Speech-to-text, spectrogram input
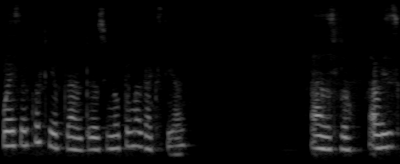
puede ser cualquier plan, pero si no tomas acción, hazlo. A veces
